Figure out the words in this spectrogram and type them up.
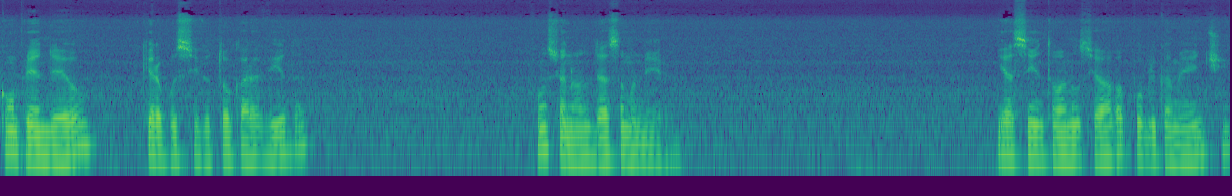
Compreendeu que era possível tocar a vida funcionando dessa maneira. E assim então anunciava publicamente:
